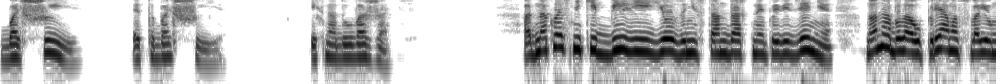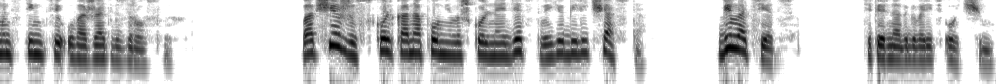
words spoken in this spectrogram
Большие — это большие. Их надо уважать. Одноклассники били ее за нестандартное поведение, но она была упряма в своем инстинкте уважать взрослых. Вообще же, сколько она помнила школьное детство, ее били часто. Бил отец, теперь надо говорить отчим.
